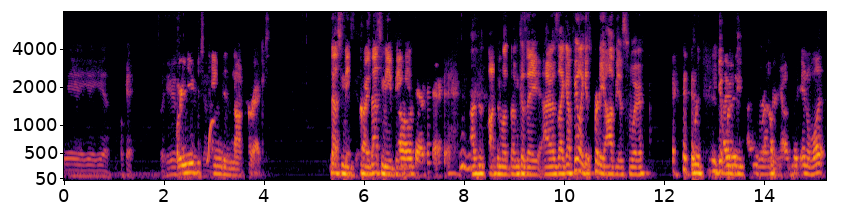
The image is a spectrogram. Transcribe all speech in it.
Yeah, yeah, yeah, yeah. Okay. So here's Where you just gonna- is not correct. That's me. Sorry, that's me oh, peeking. Oh, okay, okay, okay. I was just talking about them because they. I was like, I feel like it's pretty obvious where. where you get I where was, they- I was wondering. I was like, in what,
